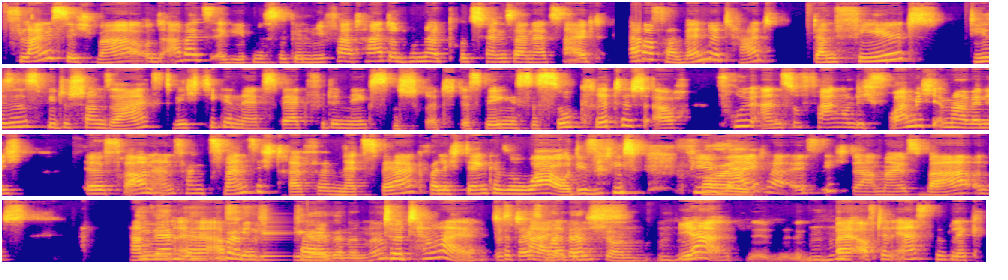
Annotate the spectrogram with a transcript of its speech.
fleißig war und Arbeitsergebnisse geliefert hat und 100 Prozent seiner Zeit darauf verwendet hat, dann fehlt dieses, wie du schon sagst, wichtige Netzwerk für den nächsten Schritt. Deswegen ist es so kritisch, auch früh anzufangen. Und ich freue mich immer, wenn ich äh, Frauen Anfang 20 treffe im Netzwerk, weil ich denke so, wow, die sind viel Voll. weiter, als ich damals war. Und haben äh, auf jeden Fall ne? total, das total. Weiß man da dann ich, schon. Mhm. Ja, mhm. Bei, auf den ersten Blick,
